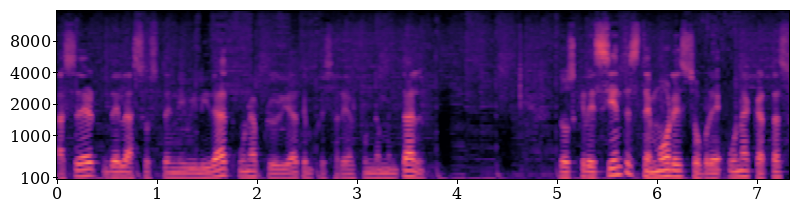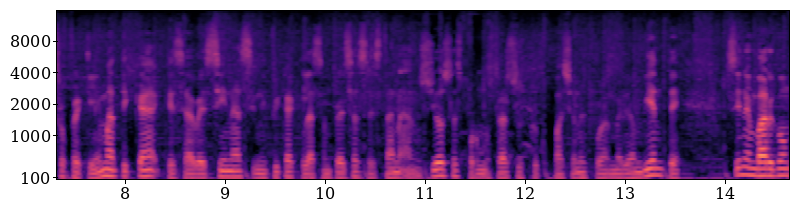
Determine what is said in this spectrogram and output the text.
Hacer de la sostenibilidad una prioridad empresarial fundamental. Los crecientes temores sobre una catástrofe climática que se avecina significa que las empresas están ansiosas por mostrar sus preocupaciones por el medio ambiente. Sin embargo,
